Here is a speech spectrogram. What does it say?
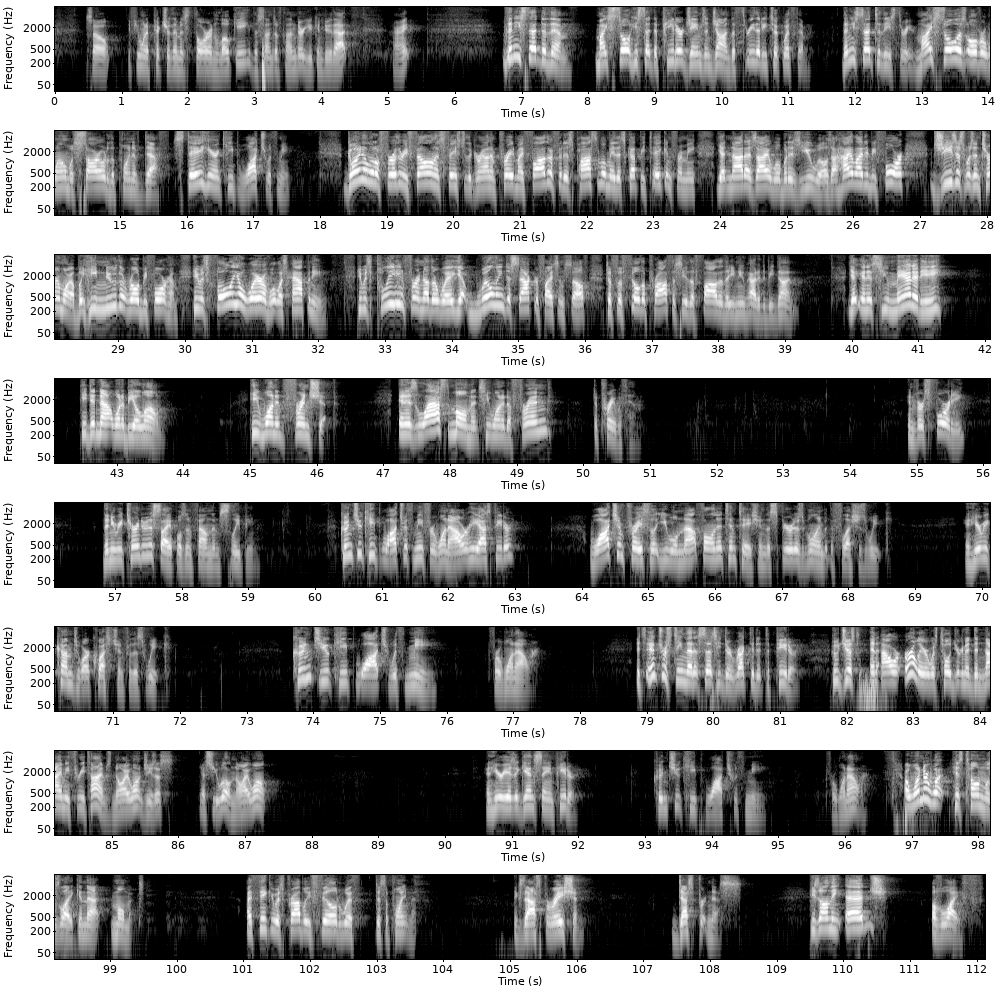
So if you want to picture them as Thor and Loki, the sons of thunder, you can do that. All right. Then he said to them, My soul, he said to Peter, James, and John, the three that he took with him. Then he said to these three, My soul is overwhelmed with sorrow to the point of death. Stay here and keep watch with me. Going a little further, he fell on his face to the ground and prayed, My Father, if it is possible, may this cup be taken from me, yet not as I will, but as you will. As I highlighted before, Jesus was in turmoil, but he knew the road before him. He was fully aware of what was happening. He was pleading for another way, yet willing to sacrifice himself to fulfill the prophecy of the Father that he knew had to be done. Yet in his humanity, he did not want to be alone. He wanted friendship. In his last moments, he wanted a friend to pray with him. In verse 40, then he returned to his disciples and found them sleeping. Couldn't you keep watch with me for one hour? He asked Peter. Watch and pray so that you will not fall into temptation. The spirit is willing, but the flesh is weak. And here we come to our question for this week. Couldn't you keep watch with me for one hour. It's interesting that it says he directed it to Peter, who just an hour earlier was told, You're going to deny me three times. No, I won't, Jesus. Yes, you will. No, I won't. And here he is again saying, Peter, couldn't you keep watch with me for one hour? I wonder what his tone was like in that moment. I think it was probably filled with disappointment, exasperation, desperateness. He's on the edge of life.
